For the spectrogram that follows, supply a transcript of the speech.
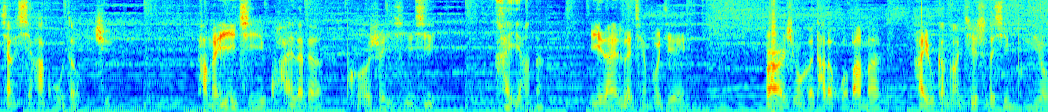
向峡谷走去。他们一起快乐的泼水嬉戏，太阳呢，依然热情不减。贝尔熊和他的伙伴们，还有刚刚结识的新朋友，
